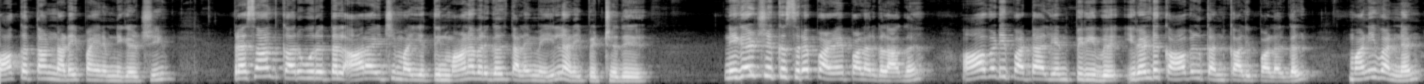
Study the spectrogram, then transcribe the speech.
வாக்கத்தான் நடைப்பயணம் நிகழ்ச்சி பிரசாந்த் கருவுறுத்தல் ஆராய்ச்சி மையத்தின் மாணவர்கள் தலைமையில் நடைபெற்றது. நிகழ்ச்சிக்கு சிறப்பு அழைப்பாளர்களாக ஆவடி பட்டாலியன் பிரிவு இரண்டு காவல் கண்காணிப்பாளர்கள் மணிவண்ணன்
